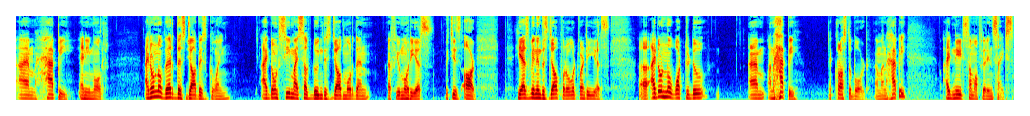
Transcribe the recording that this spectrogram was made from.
I'm happy anymore. I don't know where this job is going. I don't see myself doing this job more than a few more years, which is odd. He has been in this job for over 20 years. Uh, I don't know what to do. I'm unhappy across the board. I'm unhappy. I need some of your insights.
